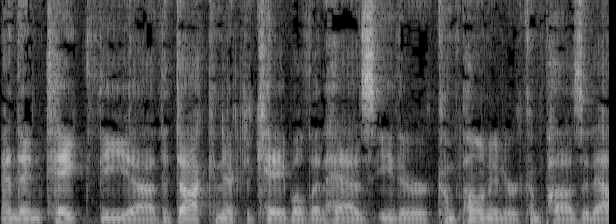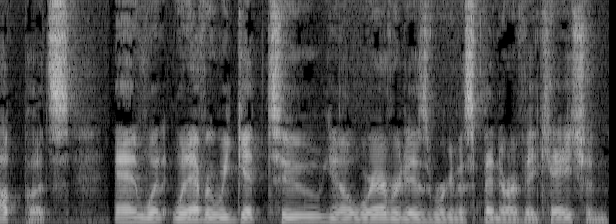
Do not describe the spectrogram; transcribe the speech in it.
and then take the uh, the dock connector cable that has either component or composite outputs. And when, whenever we get to you know wherever it is we're going to spend our vacation,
